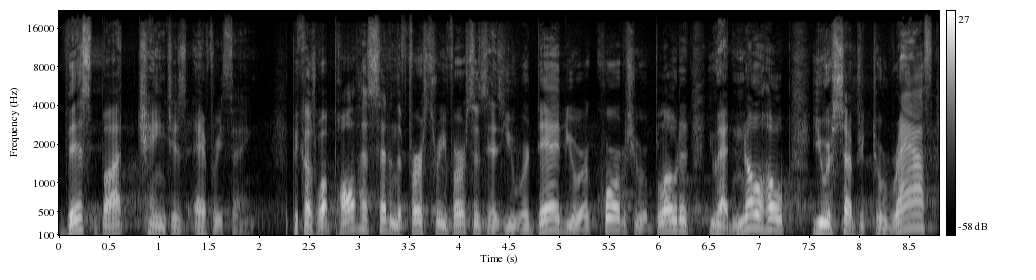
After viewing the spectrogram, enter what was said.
This but changes everything. Because what Paul has said in the first three verses is you were dead, you were a corpse, you were bloated, you had no hope, you were subject to wrath,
